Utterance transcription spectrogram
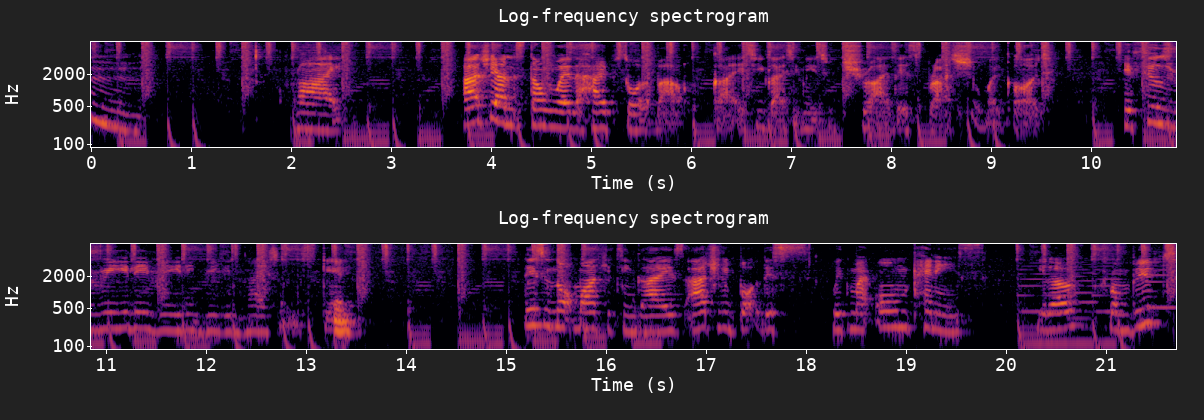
Mm. right. I actually understand where the hype is all about guys. You guys you need to try this brush. Oh my god. It feels really really really nice on the skin. This is not marketing guys. I actually bought this with my own pennies you know from Boots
